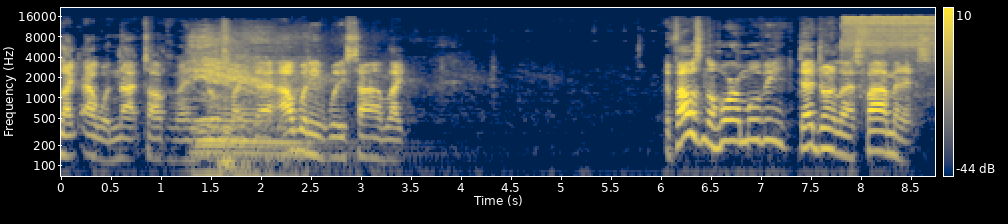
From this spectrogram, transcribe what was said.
Like I would not talk to any ghost like that. I wouldn't even waste time. Like if I was in a horror movie, that joint lasts five minutes.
